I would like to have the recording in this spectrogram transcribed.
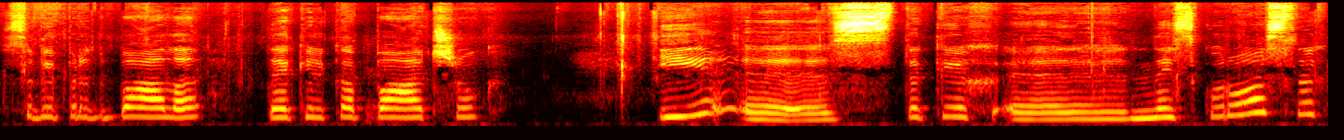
собі придбала декілька пачок. І е, з таких е, низькорослих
